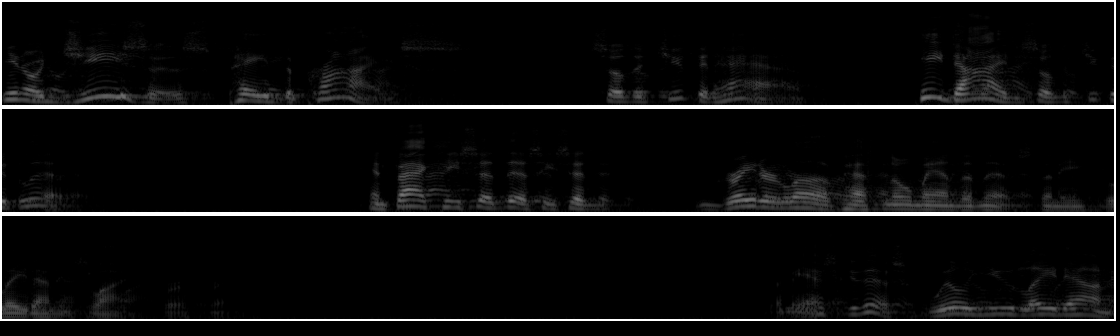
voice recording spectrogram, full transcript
You know, Jesus paid the price so that you could have. He died so that you could live. In fact, he said this. He said, greater love hath no man than this, than he laid down his life for a friend. Let me ask you this. Will you lay down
